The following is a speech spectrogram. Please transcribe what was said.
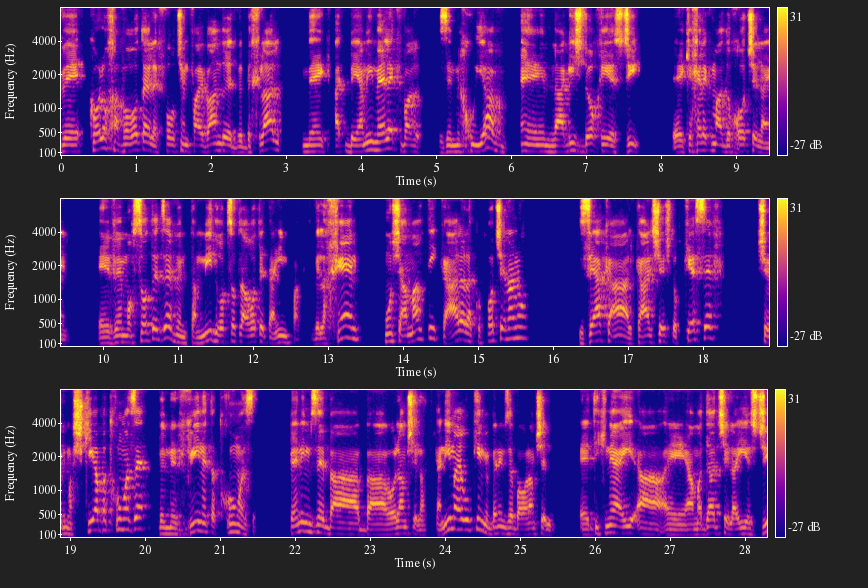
וכל החברות האלה, פורצ'ן 500 ובכלל, בימים אלה כבר זה מחויב אה, להגיש דוח ESG אה, כחלק מהדוחות שלהם, אה, והן עושות את זה והן תמיד רוצות להראות את האימפקט, ולכן, כמו שאמרתי, קהל הלקוחות שלנו זה הקהל, קהל שיש לו כסף, שמשקיע בתחום הזה ומבין את התחום הזה, בין אם זה בעולם של התקנים הירוקים ובין אם זה בעולם של תקני המדד של ה-ESG,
